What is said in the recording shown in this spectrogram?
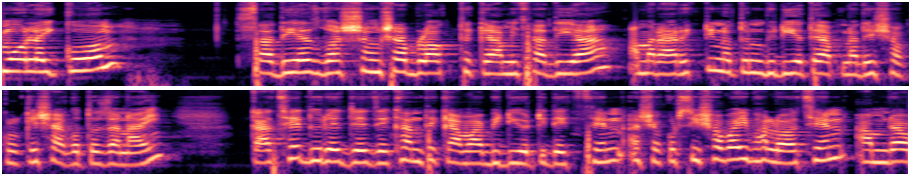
আসসালামু আলাইকুম সাদিয়াস ঘর সংসার ব্লগ থেকে আমি সাদিয়া। আমার আরেকটি নতুন ভিডিওতে আপনাদের সকলকে স্বাগত জানাই। কাছে দূরে যে যেখান থেকে আমার ভিডিওটি দেখছেন, আশা করছি সবাই ভালো আছেন। আমরাও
